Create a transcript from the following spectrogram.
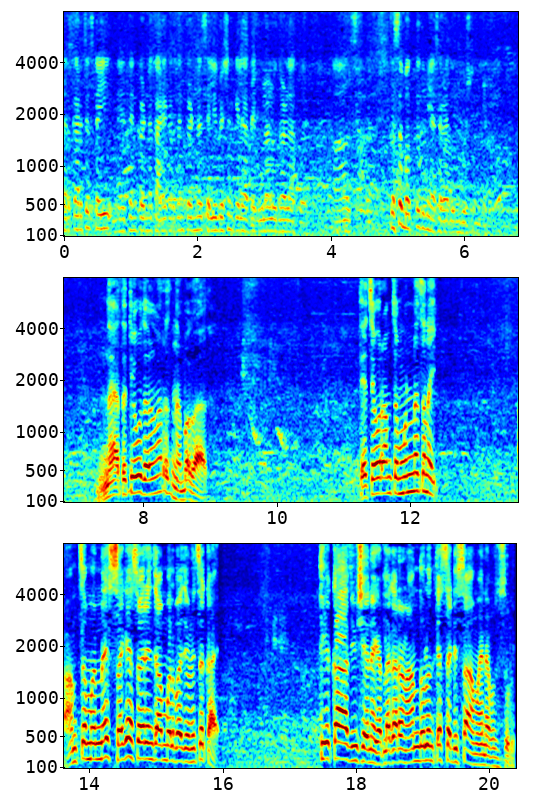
सरकारच्याच काही नेत्यांकडनं कार्यकर्त्यांकडनं सेलिब्रेशन केलं जातं गुलाल उधळला जातो कसं बघता तुम्ही या सगळ्या दोन गोष्टींकडे? नाही आता ते उधळणारच ना बघा. त्याच्यावर आमचं म्हणणंच नाही. आमचं म्हणणं आहे सगळ्या सोयऱ्यांच्या अंमलबजावणीचं काय? ते का आज विषय नाही घेतला? कारण आंदोलन त्यासाठी सहा महिन्यापासून सुरू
